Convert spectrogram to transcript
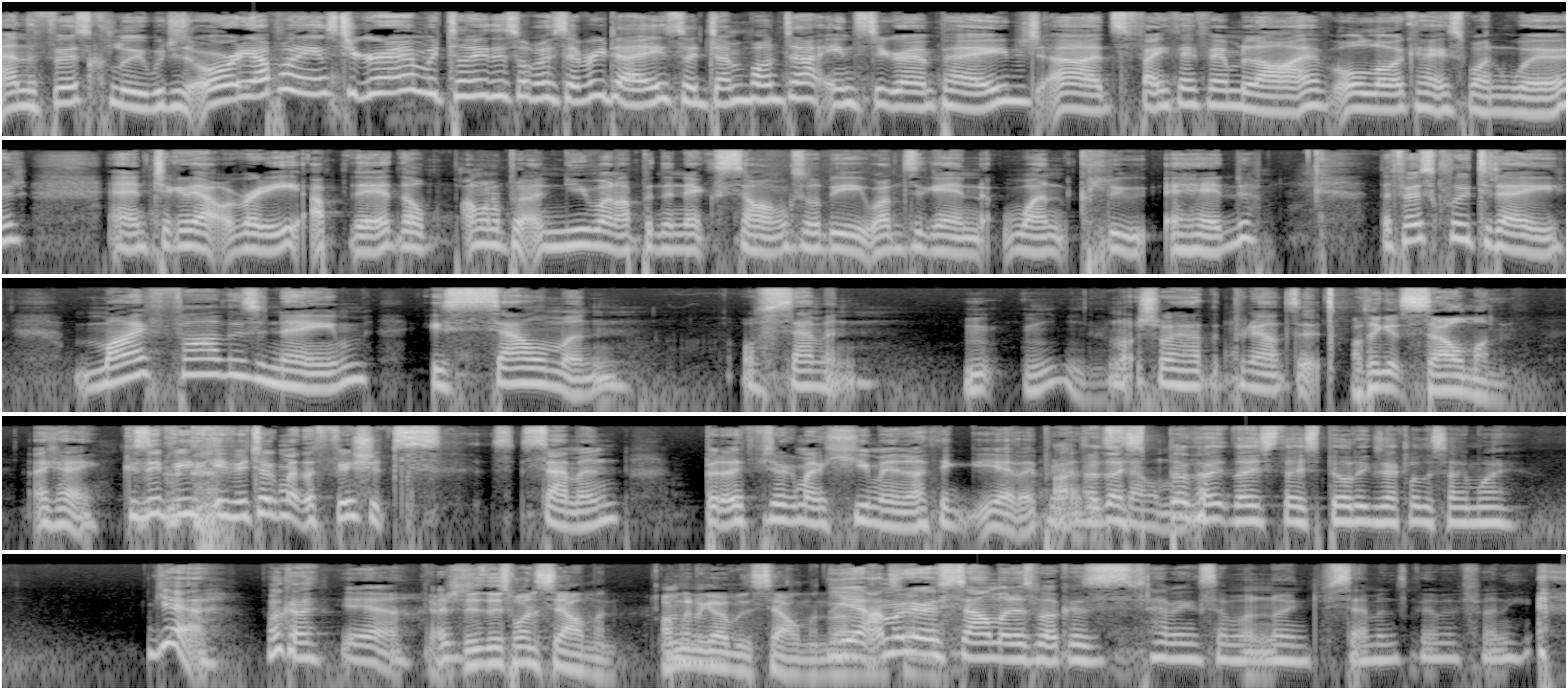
And the first clue, which is already up on Instagram, we tell you this almost every day. So jump onto our Instagram page. Uh, it's Faith FM Live, all lowercase, one word, and check it out already up there. They'll, I'm going to put a new one up in the next song, so it'll be once again one clue ahead. The first clue today: My father's name is Salmon or Salmon. Mm-mm. I'm not sure how to pronounce it. I think it's salmon. Okay, because if you if you're talking about the fish, it's salmon. But if you're talking about a human, I think yeah, they pronounce Are it they, salmon. sp- they, they, they spelled exactly the same way? yeah, Okay. yeah. I Yeah, just- this one's salmon. I'm going to mm. go with salmon. rather Yeah, than I'm gonna go with salmon. as well because having someone named salmon's kind of funny.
